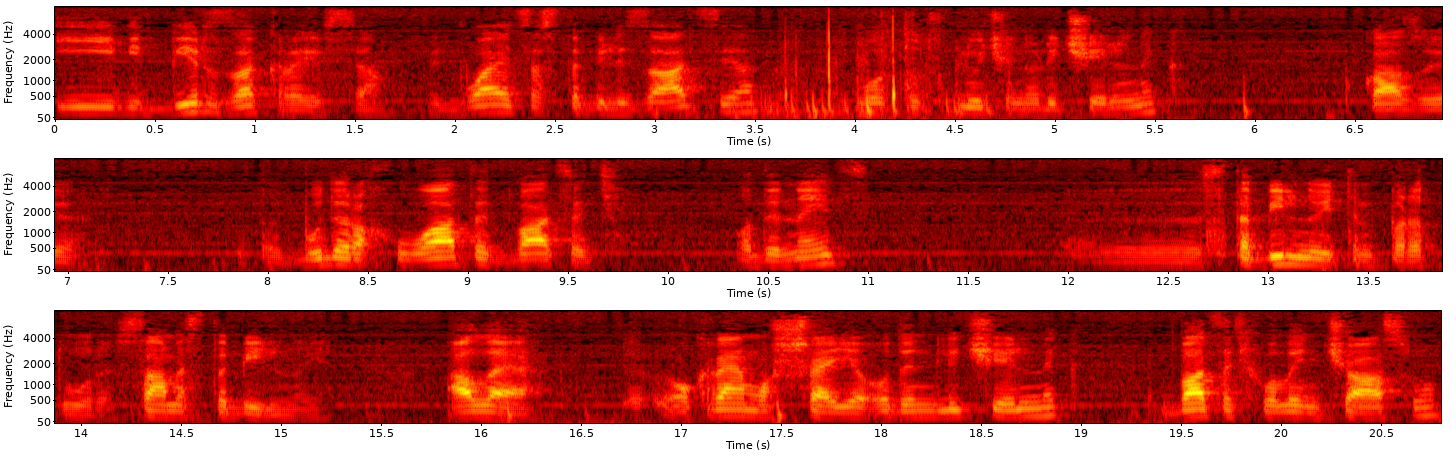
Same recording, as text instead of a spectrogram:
І відбір закрився. Відбувається стабілізація. От тут включено лічильник. Показує. Буде рахувати 20 одиниць е, стабільної температури, саме стабільної. Але окремо ще є один лічильник, 20 хвилин часу.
